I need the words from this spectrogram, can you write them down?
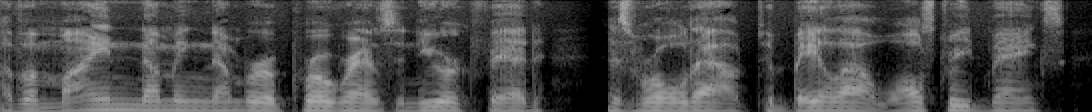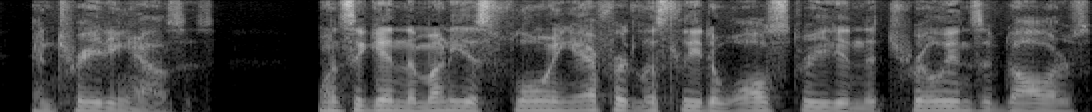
of a mind numbing number of programs the New York Fed has rolled out to bail out Wall Street banks and trading houses. Once again, the money is flowing effortlessly to Wall Street in the trillions of dollars,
